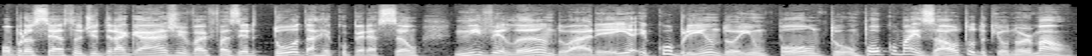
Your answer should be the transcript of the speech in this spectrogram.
o processo de dragagem vai fazer toda a recuperação, nivelando a areia e cobrindo em um ponto um pouco mais alto do que o normal.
